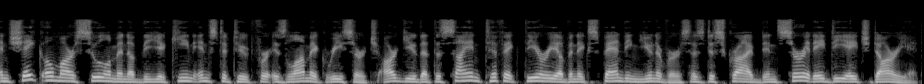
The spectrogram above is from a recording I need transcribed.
and Sheikh Omar Suleiman of the Yaqeen Institute for Islamic Research argue that the scientific theory of an expanding universe is described in Surat Adh Dariyat.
